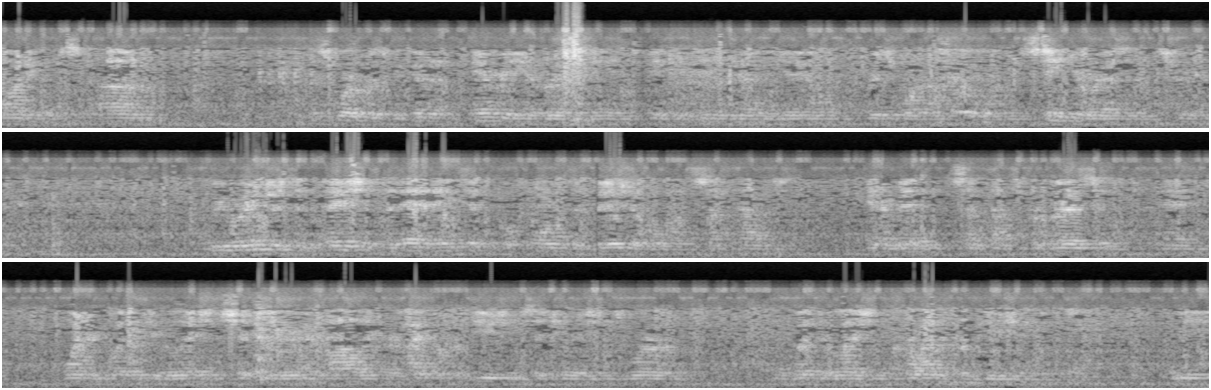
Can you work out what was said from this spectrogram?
audience. Um, This work was begun at Emory University and is being continued at Yale, Bridgewater, and senior residents here. We were interested in patients that had atypical forms of visual and sometimes intermittent, sometimes progressive, and wondered what the relationship to embolic or hyperperfusion situations were and what the relation to carotid perfusion was. We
